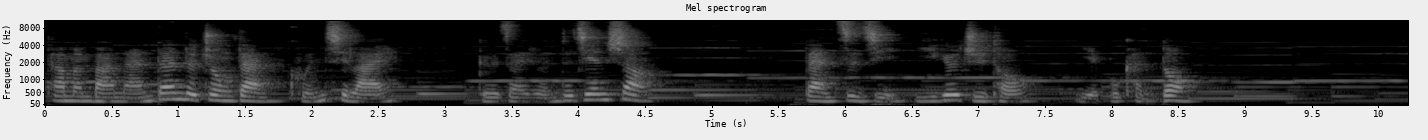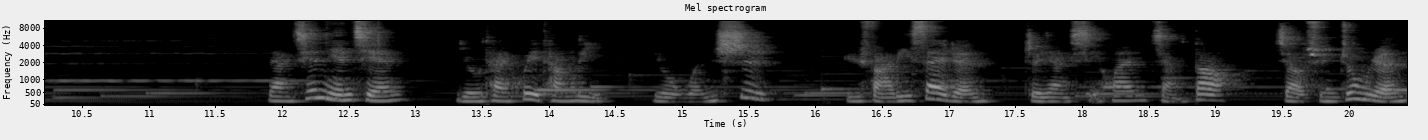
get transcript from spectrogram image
他们把难担的重担捆起来，搁在人的肩上，但自己一个指头也不肯动。两千年前，犹太会堂里有文士与法利赛人这样喜欢讲道、教训众人，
